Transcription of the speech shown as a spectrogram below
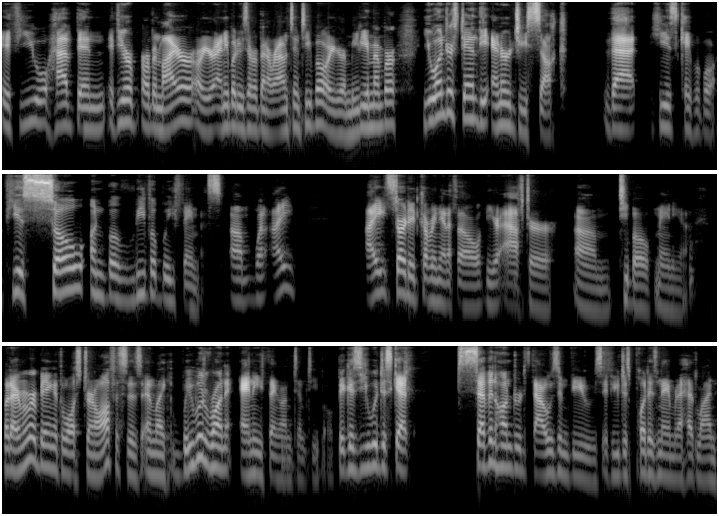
if you have been if you're Urban Meyer or you're anybody who's ever been around Tim Tebow or you're a media member, you understand the energy suck that he is capable of. He is so unbelievably famous. Um, when I I started covering the NFL the year after um, Tebow mania, but I remember being at the Wall Street Journal offices and like we would run anything on Tim Tebow because you would just get 700,000 views if you just put his name in a headline,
